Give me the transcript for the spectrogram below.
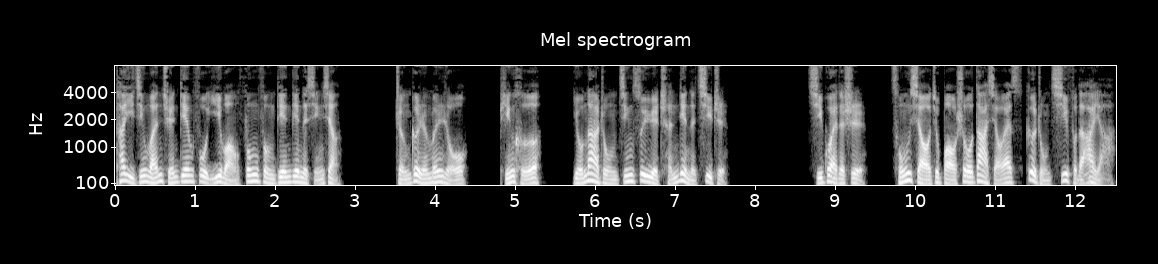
他已经完全颠覆以往疯疯癫癫的形象，整个人温柔平和，有那种经岁月沉淀的气质。奇怪的是，从小就饱受大小 S 各种欺负的阿雅。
